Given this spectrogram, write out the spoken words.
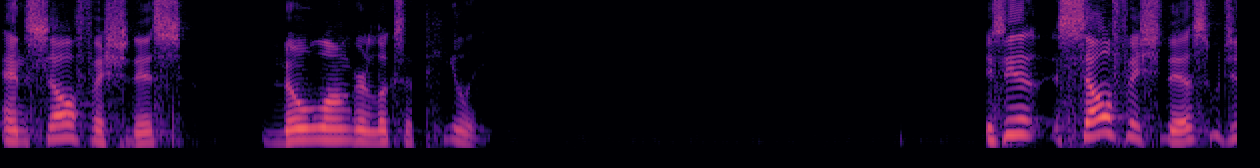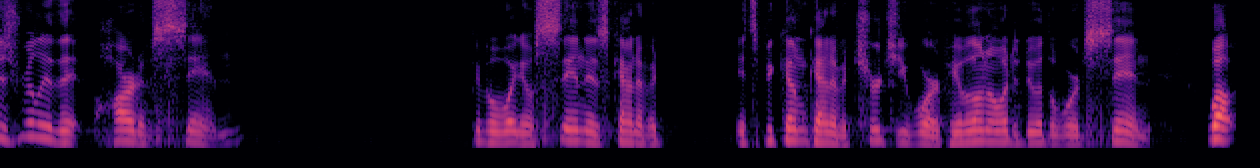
and selfishness no longer looks appealing. You see, selfishness, which is really the heart of sin, People, you know, sin is kind of a, it's become kind of a churchy word. People don't know what to do with the word sin. Well,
